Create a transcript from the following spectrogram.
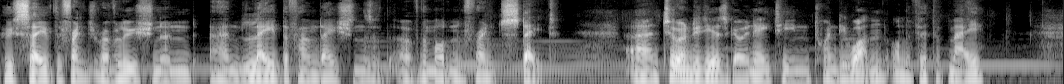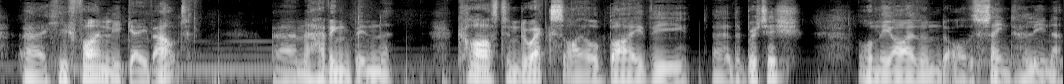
who saved the French Revolution and, and laid the foundations of, of the modern French state. And 200 years ago, in 1821, on the 5th of May, uh, he finally gave out, um, having been cast into exile by the, uh, the British on the island of St. Helena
